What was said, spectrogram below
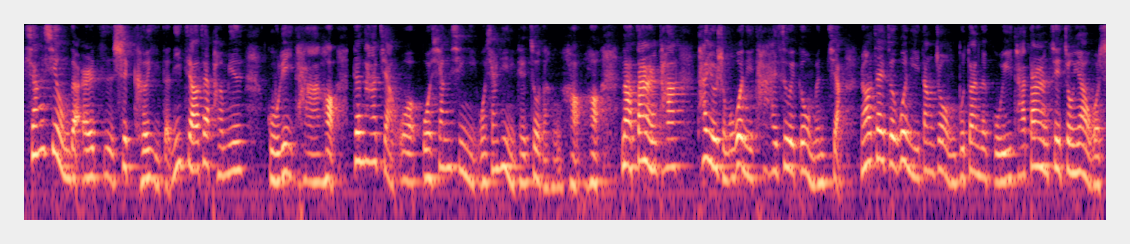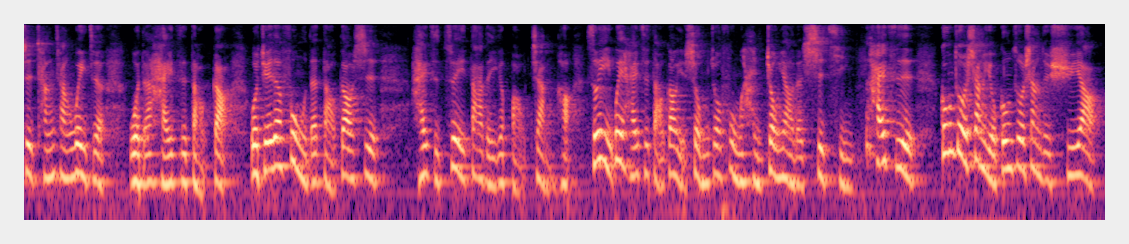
相信我们的儿子是可以的。你只要在旁边鼓励他哈，跟他讲，我我相信你，我相信你可以做得很好哈。那当然他他有什么问题，他还是会跟我们讲。然后在这问题当中，我们不断的鼓励他。当然最重要，我是常常为着我的孩子祷告。我觉得父母的祷告是。孩子最大的一个保障哈。所以为孩子祷告也是我们做父母很重要的事情。孩子工作上有工作上的需要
